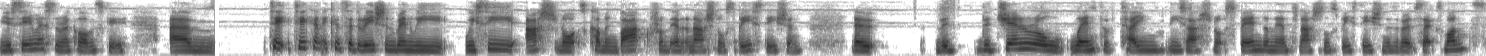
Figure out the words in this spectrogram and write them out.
you say, Mr. McComsky. Um, take take into consideration when we we see astronauts coming back from the International Space Station. Now, the the general length of time these astronauts spend on the International Space Station is about six months.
